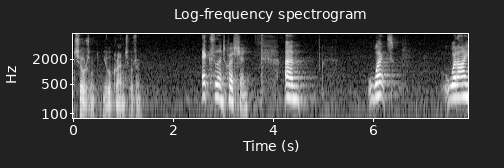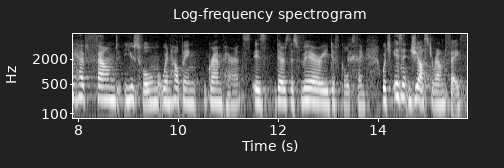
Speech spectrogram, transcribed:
children, your grandchildren? Excellent question. Um, what, what I have found useful when helping grandparents is there's this very difficult thing, which isn't just around faith.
